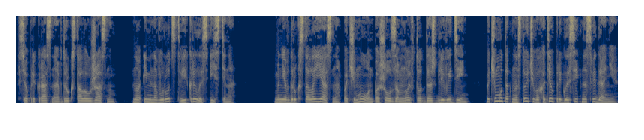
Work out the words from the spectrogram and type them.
Все прекрасное вдруг стало ужасным, но именно в уродстве и крылась истина. Мне вдруг стало ясно, почему он пошел за мной в тот дождливый день, почему так настойчиво хотел пригласить на свидание.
